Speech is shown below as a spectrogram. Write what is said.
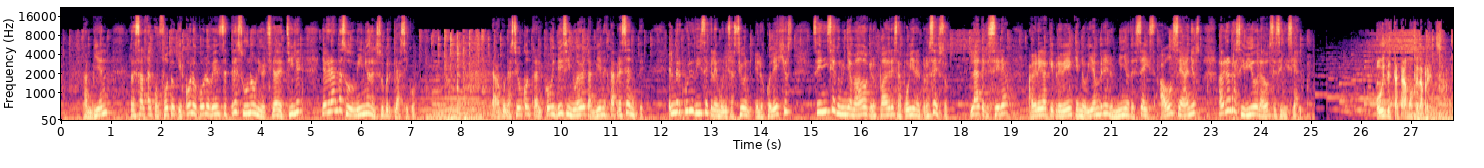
También resaltan con foto que Colo Colo vence 3-1 Universidad de Chile y agranda su dominio en el Superclásico. La vacunación contra el COVID-19 también está presente. El Mercurio dice que la inmunización en los colegios se inicia con un llamado a que los padres apoyen el proceso. La tercera agrega que prevén que en noviembre los niños de 6 a 11 años habrán recibido la dosis inicial. Hoy destacamos de la prensa.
